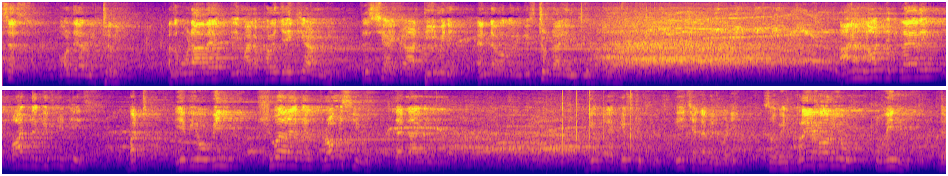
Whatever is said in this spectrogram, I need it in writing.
സക്സസ് ഫോർ ദെയർ വിക്ടറി അതുകൂടാതെ ഈ മലപ്പുറം ജയിക്കുകയാണെങ്കിൽ തീർച്ചയായിട്ടും ആ ടീമിന് എൻ്റെ വക ഒരു ഗിഫ്റ്റ് ഉണ്ടായിരിക്കും എന്നാണ് I am not declaring what the gift it is. But if you win, sure I can promise you that I will give a gift to each and everybody. So we'll pray for you to win the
